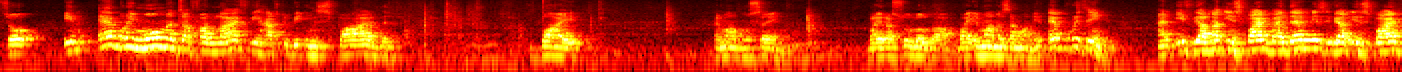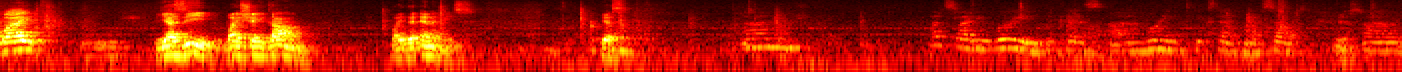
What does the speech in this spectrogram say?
So, in every moment of our life, we have to be inspired by Imam Hussein, by Rasulullah, by Imam Zaman, in everything. And if we are not inspired by them, means we are inspired by Yazid, by Shaitan, by the enemies. Yes. Um, that's slightly worrying because uh, worrying to the extent of myself. Yes. Um,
